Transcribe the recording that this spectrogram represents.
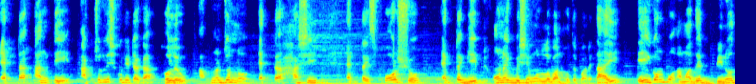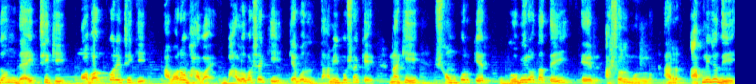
একটা আংটি আটচল্লিশ কোটি টাকা হলেও আপনার জন্য একটা হাসি, একটা স্পর্শ একটা গিফট অনেক বেশি মূল্যবান হতে পারে। তাই এই গল্প আমাদের বিনোদন দেয় ঠিকই, অবাক করে ঠিকই, আবারও ভাবায়। ভালোবাসা কি কেবল দামি পোশাকে, নাকি সম্পর্কের গভীরতাতেই এর আসল মূল্য? আর আপনি যদি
